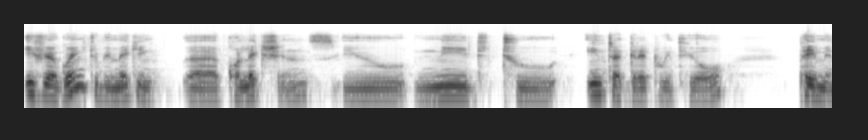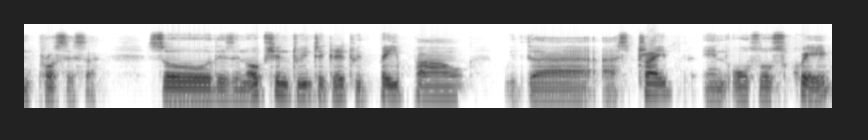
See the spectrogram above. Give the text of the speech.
If you're going to be making uh, collections, you need to integrate with your payment processor. So there's an option to integrate with PayPal, with uh, Stripe, and also Square.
